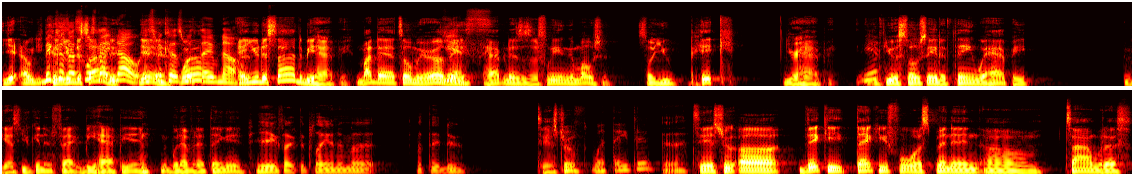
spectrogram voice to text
Yeah, oh, because that's decided. what they know. Yeah. It's because well, what they know. And you decide to be happy. My dad told me earlier, yes. happiness is a fleeting emotion. So you pick you're happy. Yeah. If you associate a thing with happy, I guess you can in fact be happy in whatever that thing is. Pigs like to play in the mud. That's what they do. Tis true. That's what they do. Yeah. Tis true. Uh, Vicki, thank you for spending um, time with us.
